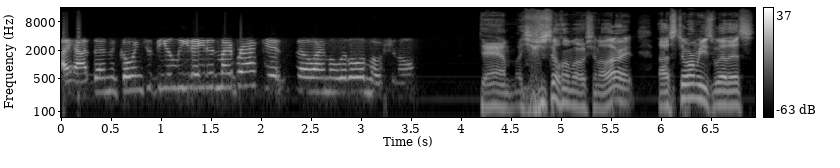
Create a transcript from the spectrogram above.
I had them going to the Elite Eight in my bracket, so I'm a little emotional. Damn, you're still emotional. All right, uh, Stormy's with us.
